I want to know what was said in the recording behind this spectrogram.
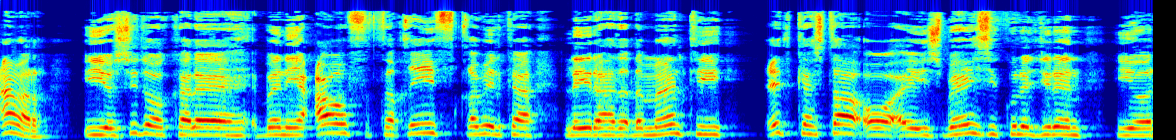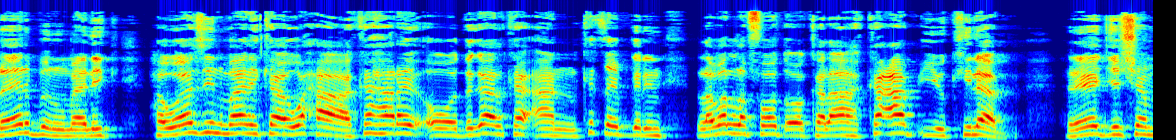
camar iyo sidoo kale bani cawf thaqiif qabiilka la yidhaahdo dhammaantii cid kasta oo ay isbahaysi kula jireen iyo reer banu maalik. Hawaasin maalinka waxaa ka haray oo dagaalka aan ka qayb gelin laba lafood oo kale ah kacab iyo kilaab reer jesham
